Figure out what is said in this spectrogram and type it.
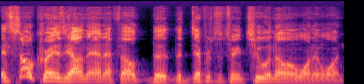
It's so crazy how in the NFL the, the difference between 2 and 0 and 1 and 1.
